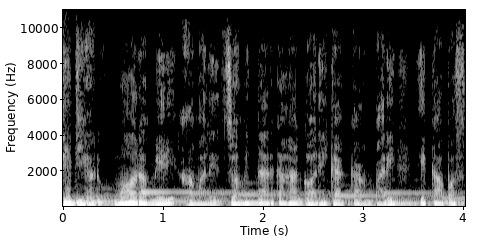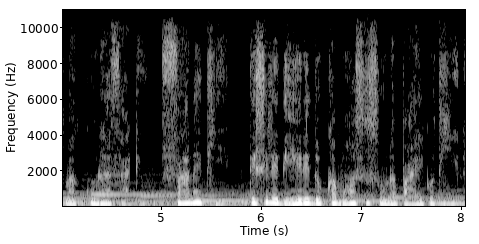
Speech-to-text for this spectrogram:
दिदीहरू म र मेरी आमाले जमिनदार कहाँ गरेका कामबारे एक आपसमा कुरा साट्यौँ। सानै थिए। त्यसैले धेरै दुःख महसुस हुन पाएको थिएन।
